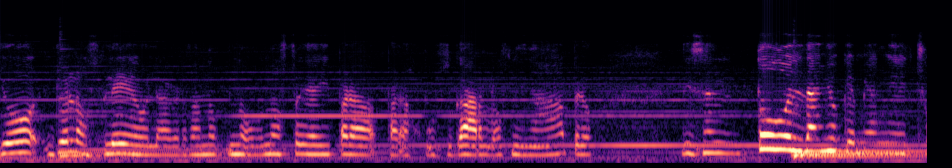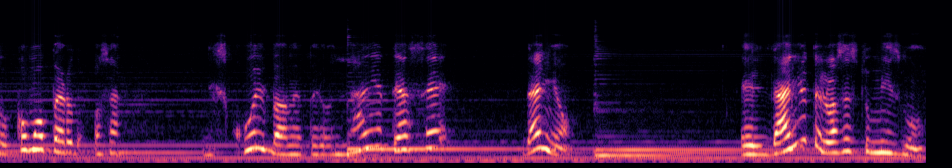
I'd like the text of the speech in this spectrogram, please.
yo, yo los leo, la verdad, no, no, estoy ahí para, para, juzgarlos ni nada, pero dicen todo el daño que me han hecho, ¿cómo perdón? O sea, discúlpame, pero nadie te hace daño. El daño te lo haces tú mismo,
